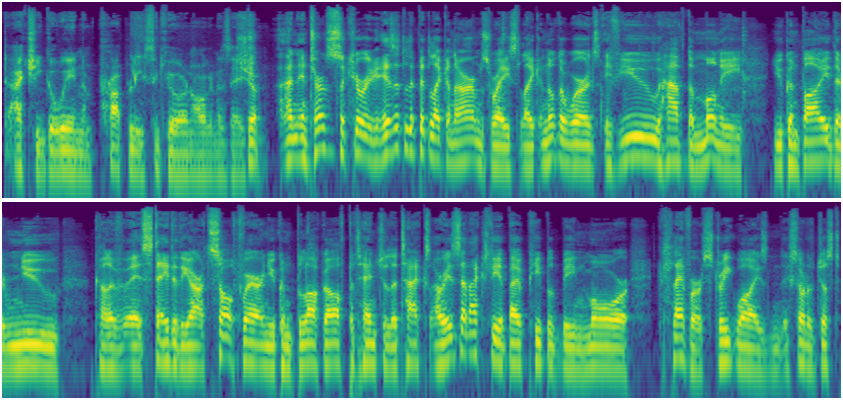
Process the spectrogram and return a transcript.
to actually go in and properly secure an organization. Sure. And in terms of security, is it a little bit like an arms race? Like, in other words, if you have the money, you can buy the new kind of uh, state of the art software and you can block off potential attacks? Or is it actually about people being more clever streetwise and sort of just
